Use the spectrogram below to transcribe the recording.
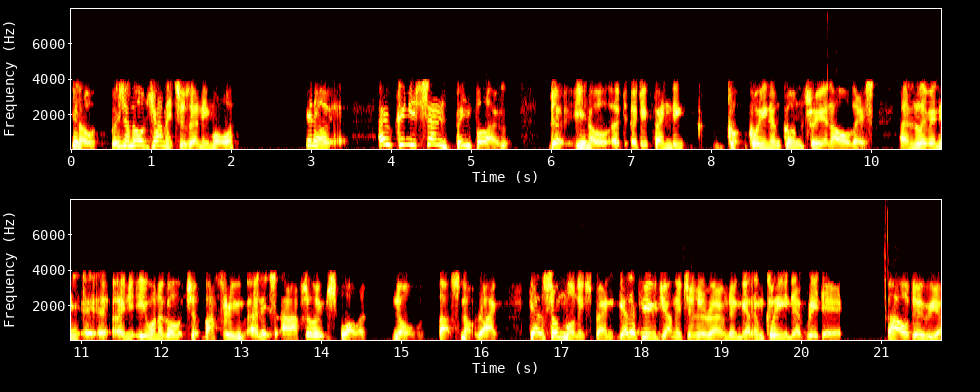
you know, there's no janitors anymore. You know, how can you send people out that, you know, are, are defending Queen and country and all this and living in, uh, and you want to go to bathroom and it's an absolute squalor? No, that's not right. Get some money spent, get a few janitors around and get them cleaned every day. That'll do you.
